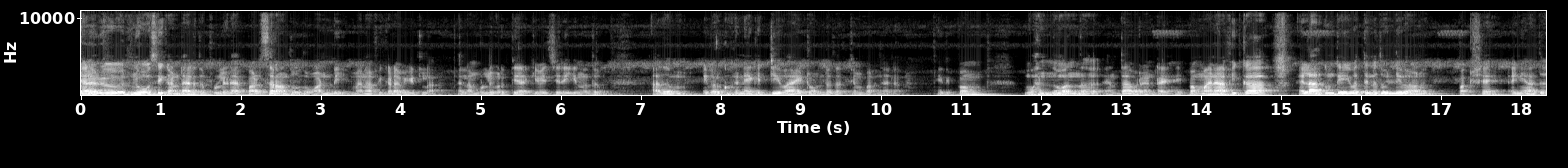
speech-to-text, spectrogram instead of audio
ഞാനൊരു ന്യൂസിൽ കണ്ടായിരുന്നു. പുള്ളിയുടെ പൾസറാന്ന് തോന്നുന്നു വണ്ടി മനാഫിക്കയുടെ വീട്ടിലാണ് എല്ലാം പുള്ളി വൃത്തിയാക്കി വെച്ചിരിക്കുന്നത്. അതും ഇവർക്കൊരു നെഗറ്റീവായിട്ടുണ്ട് സത്യം പറഞ്ഞാൽ ഇതിപ്പം വന്ന് വന്ന് എന്താ പറയണ്ടേ? ഇപ്പം മനാഫിക്ക എല്ലാവർക്കും ദൈവത്തിന് തുല്യമാണ്. പക്ഷേ ഇനി അത്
